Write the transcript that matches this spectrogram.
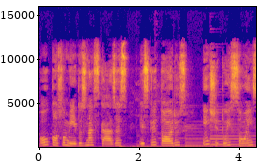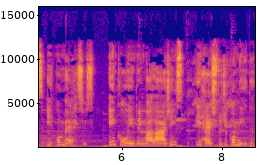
ou consumidos nas casas, escritórios, instituições e comércios, incluindo embalagens e resto de comida.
